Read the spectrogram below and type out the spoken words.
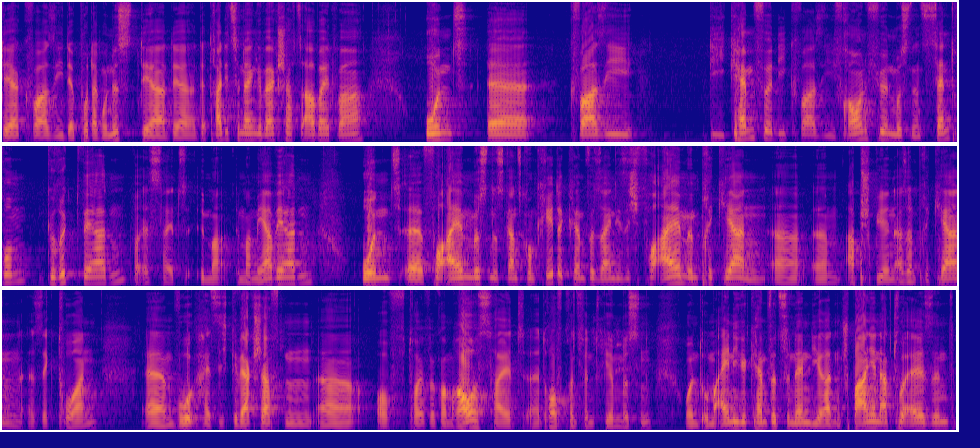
der quasi der Protagonist der, der, der traditionellen Gewerkschaftsarbeit war und äh, quasi die Kämpfe, die quasi Frauen führen, müssen ins Zentrum gerückt werden, weil es halt immer, immer mehr werden. Und äh, vor allem müssen es ganz konkrete Kämpfe sein, die sich vor allem im prekären äh, ähm, abspielen, also in prekären äh, Sektoren ähm, wo halt sich Gewerkschaften äh, auf Teufel komm raus halt äh, drauf konzentrieren müssen. Und um einige Kämpfe zu nennen, die gerade in Spanien aktuell sind,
